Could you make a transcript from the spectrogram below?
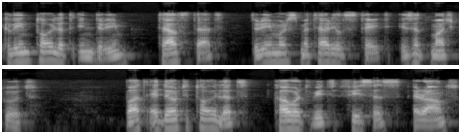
clean toilet in Dream tells that Dreamer's material state isn't much good. But a dirty toilet covered with feces around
